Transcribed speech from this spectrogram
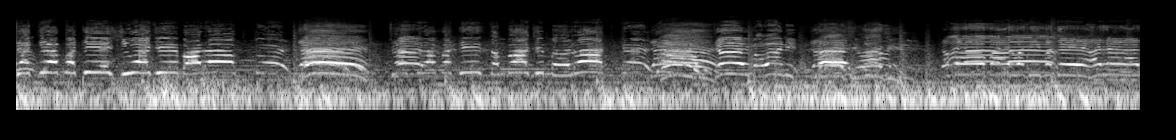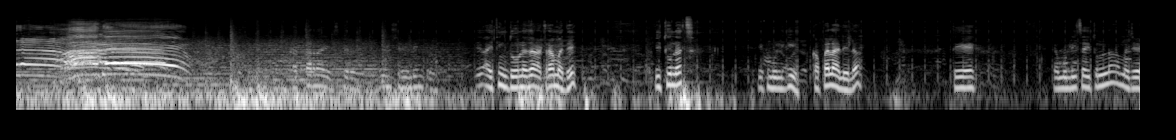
छत्रपति शिवाजी महाराज के जय! छत्रपति संभाजी महाराज के जय! जय भवानी! जय शिवाजी! खतरनाक एक्सपिरियन्स श्रीलिंग ट्रेन आय थिंक दोन हजार अठरामध्ये इथूनच एक मुलगी कपल आलेलं. ते त्या मुलीचं इथून ना म्हणजे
